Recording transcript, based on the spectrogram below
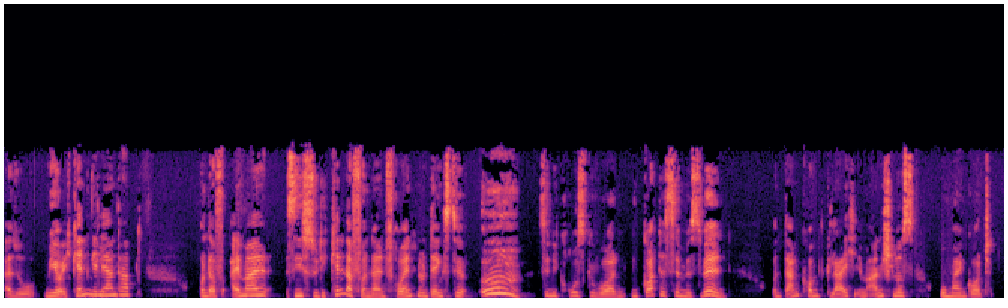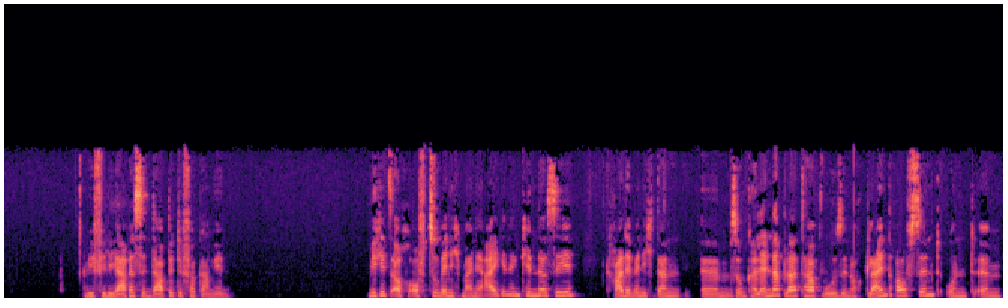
also wie ihr euch kennengelernt habt. Und auf einmal siehst du die Kinder von deinen Freunden und denkst dir, oh, sind die groß geworden, um Gottes Himmels Willen. Und dann kommt gleich im Anschluss, oh mein Gott, wie viele Jahre sind da bitte vergangen? Mir geht's auch oft so, wenn ich meine eigenen Kinder sehe, gerade wenn ich dann ähm, so ein Kalenderblatt habe, wo sie noch klein drauf sind und ähm,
